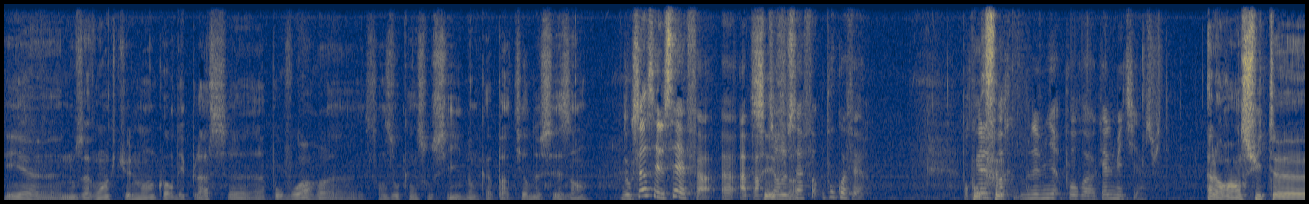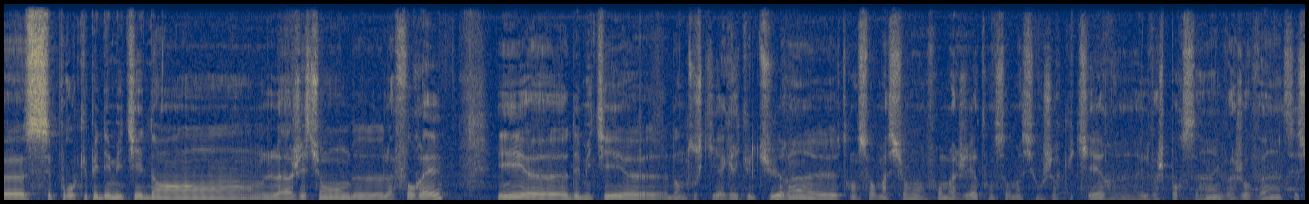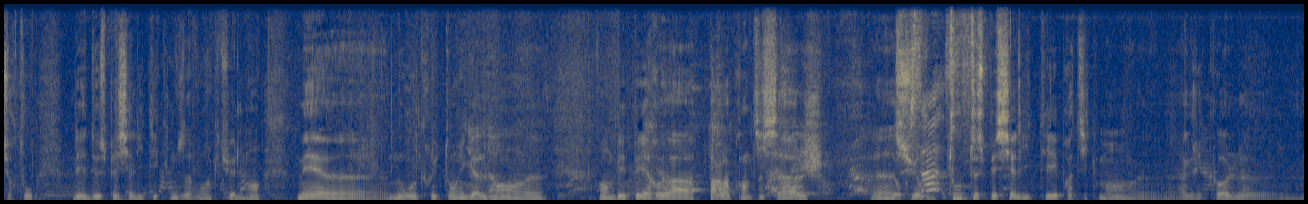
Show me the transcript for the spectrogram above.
Et euh, nous avons actuellement encore des places euh, à pourvoir euh, sans aucun souci, donc à partir de 16 ans. Donc ça, c'est le CFA. Euh, à partir de ça, pourquoi faire? Pour, Pour quel, faire- pour devenir, pour euh, quel métier ensuite? Alors ensuite, euh, c'est pour occuper des métiers dans la gestion de la forêt et euh, des métiers euh, dans tout ce qui est agriculture, hein, transformation fromagère, transformation charcutière, élevage porcin, élevage ovin. C'est surtout les deux spécialités que nous avons actuellement. Mais nous recrutons également en BPREA par l'apprentissage. Euh, sur ça, toute spécialité pratiquement euh, agricole, euh,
